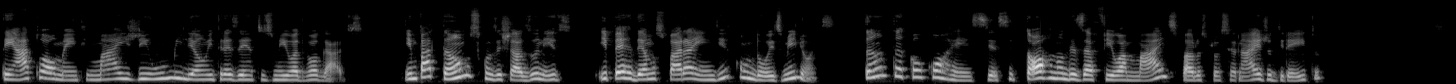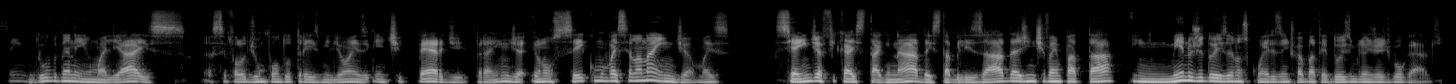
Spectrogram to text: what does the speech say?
tem atualmente mais de 1 milhão e 300 mil advogados. Empatamos com os Estados Unidos e perdemos para a Índia com 2 milhões. Tanta concorrência se torna um desafio a mais para os profissionais do direito? Sem dúvida nenhuma. Aliás, você falou de 1,3 milhões e que a gente perde para a Índia. Eu não sei como vai ser lá na Índia, mas se a Índia ficar estagnada, estabilizada, a gente vai empatar em menos de dois anos com eles, a gente vai bater 2 milhões de advogados.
